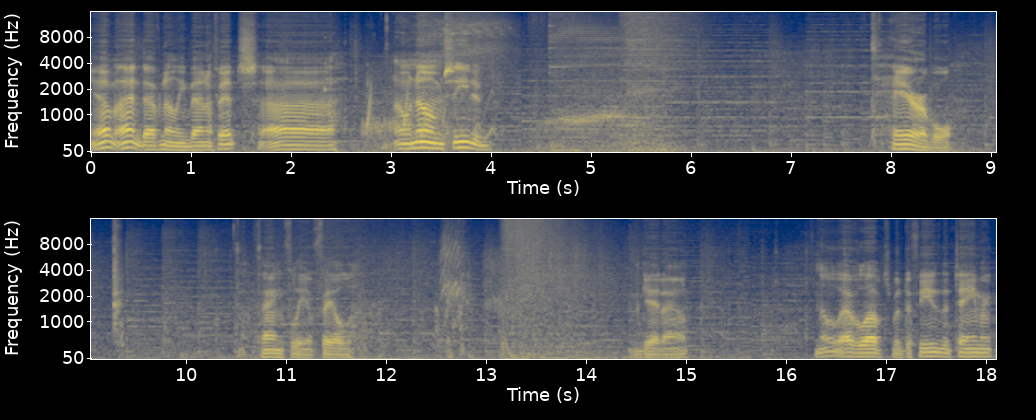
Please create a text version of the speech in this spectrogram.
Yep, that definitely benefits. Uh, oh no, I'm seated. Terrible. Thankfully, it failed. Get out. No level ups, but defeated the tamer.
